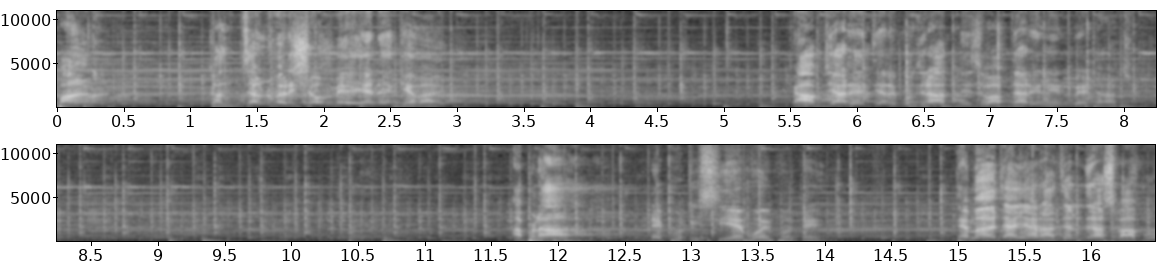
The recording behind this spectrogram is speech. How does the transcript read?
પણ કંચન વર્ષો મેં એને કહેવાય કે આપ જ્યારે ત્યારે ગુજરાતની જવાબદારી લઈને બેઠા છો, આપણા ડેપ્યુટી સીએમ હોય પોતે તેમજ અહીંયા રાજેન્દ્રદાસ બાપુ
